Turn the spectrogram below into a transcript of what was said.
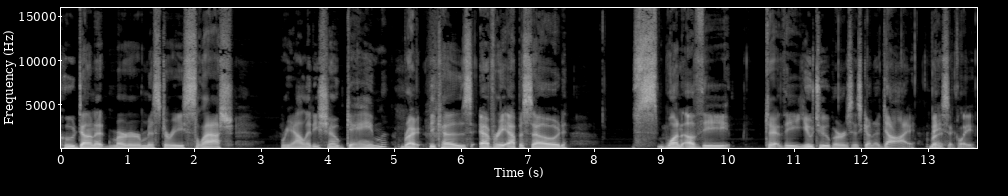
who done it murder mystery slash reality show game Right. because every episode one of the the YouTubers is going to die Right. basically.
